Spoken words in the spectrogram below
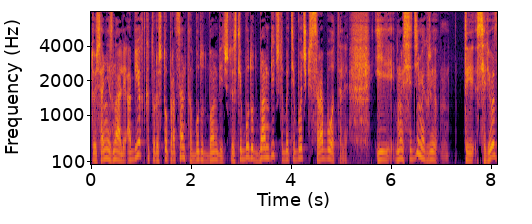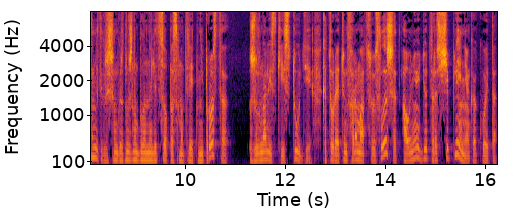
то есть они знали объект, который 100% будут бомбить, что если будут бомбить, чтобы эти бочки сработали. И мы сидим, я говорю, ты серьезно мне? Ты говоришь, он говорит, нужно было на лицо посмотреть не просто журналистки из студии, которая эту информацию слышит, а у нее идет расщепление какое-то.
